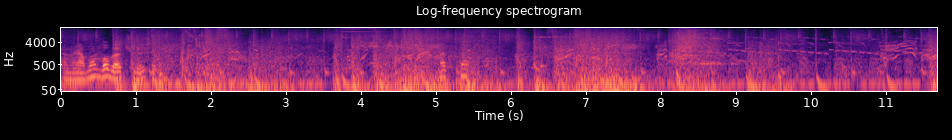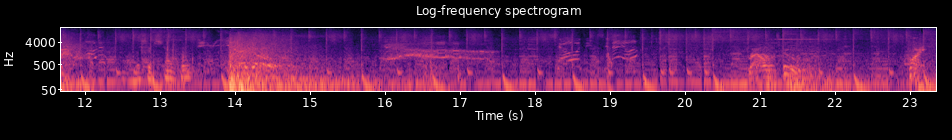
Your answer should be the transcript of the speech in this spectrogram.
Ça m'a l'air bon. Bon bah tu le, c'est bon. Round two. Fight.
